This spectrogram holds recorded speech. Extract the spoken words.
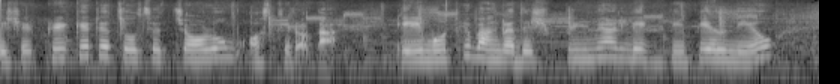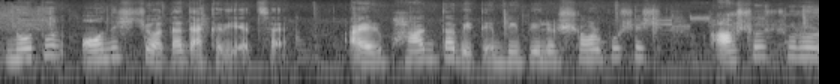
দেশের ক্রিকেটে চলছে চরম অস্থিরতা। এরই মধ্যে বাংলাদেশ প্রিমিয়ার লিগ বিপিএল নিয়েও নতুন অনিশ্চয়তা দেখা দিয়েছে। আয়ের ভাগ দাবিতে বিপিএল এর সর্বশেষ আসর শুরুর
